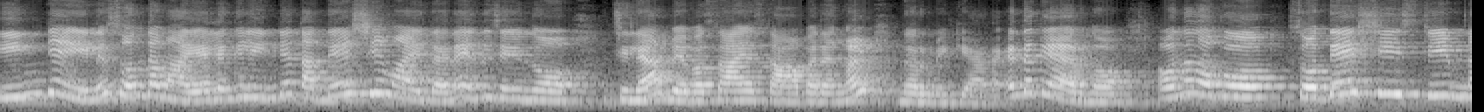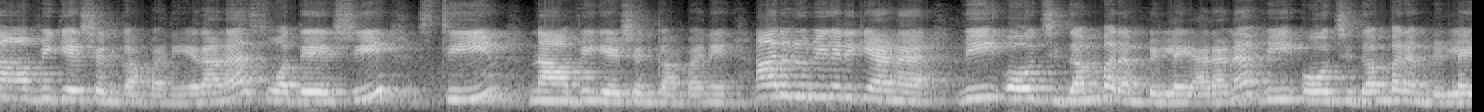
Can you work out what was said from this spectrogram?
ഇന്ത്യയിൽ സ്വന്തമായി അല്ലെങ്കിൽ ഇന്ത്യ തദ്ദേശീയമായി തന്നെ എന്ത് ചെയ്യുന്നു? ചില വ്യവസായ സ്ഥാപനങ്ങൾ നിർമ്മിക്കുകയാണ്. എന്തൊക്കെയായിരുന്നു? ഒന്ന് നോക്കൂ. സ്വദേശി സ്റ്റീം നാവിഗേഷൻ കമ്പനി. ഏതാണ്? സ്വദേശി സ്റ്റീം നാവിഗേഷൻ കമ്പനി. ആര് രൂപീകരിക്കുകയാണ്? വി ഒ ചിദംബരം പിള്ളை ആരാണ്? V O Chidambaram Pillai.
